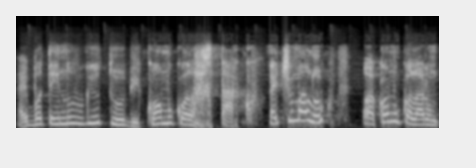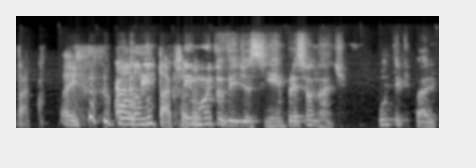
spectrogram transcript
Aí botei no YouTube, como colar taco. Aí tinha um maluco, ó, como colar um taco. Aí colando o taco. Tem muito vídeo assim, é impressionante. Puta que pariu.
